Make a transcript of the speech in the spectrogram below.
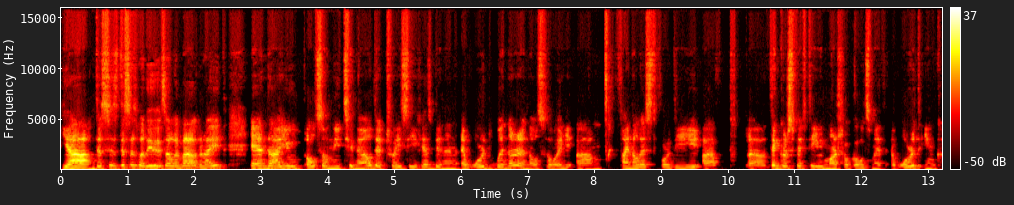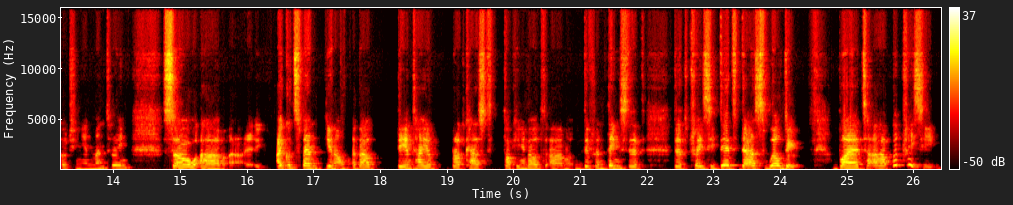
Yeah this is this is what it is all about right? And uh, you also need to know that tracy has been an award winner and also a um, finalist for the uh, uh, thinkers 50 marshall goldsmith award in coaching and mentoring. So um, i could spend you know about the entire broadcast talking about um, different things that that tracy did does will do. But uh, but tracy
